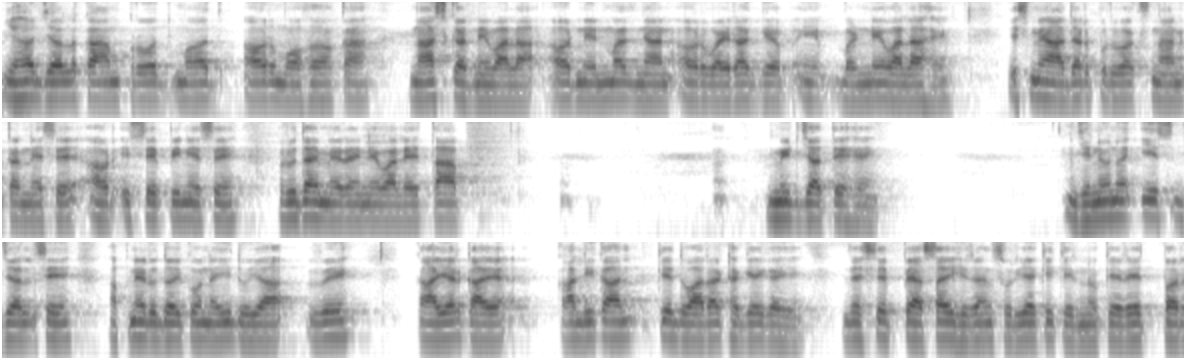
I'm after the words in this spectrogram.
यह जल, काम, क्रोध, मद और मोह का नाश करने वाला और निर्मल ज्ञान और वैराग्य बढ़ने वाला है। इसमें आदरपूर्वक स्नान करने से और इसे पीने से हृदय में रहने वाले ताप मिट जाते हैं। जिन्होंने इस जल से अपने हृदय को नहीं धोया, वे कायर काय कालिकाल के द्वारा ठगे गए, जैसे प्यासा हिरण सूर्य की किरणों के रेत पर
